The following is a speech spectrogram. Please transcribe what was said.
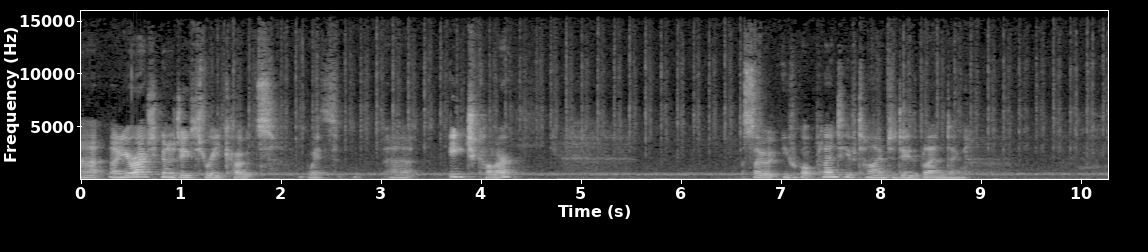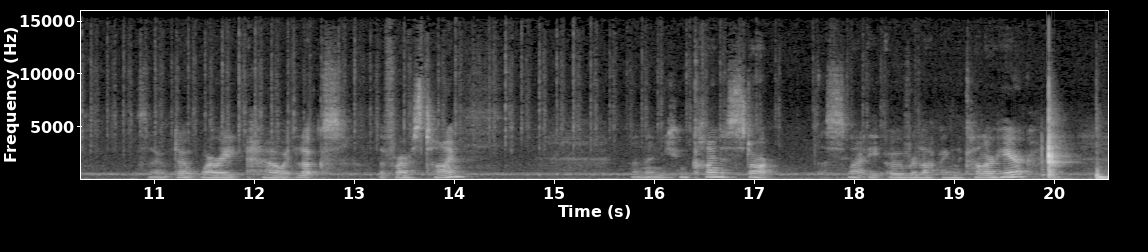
Uh, now you're actually going to do three coats with uh, each colour. So you've got plenty of time to do the blending. So don't worry how it looks the first time and then you can kind of start slightly overlapping the colour here. And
